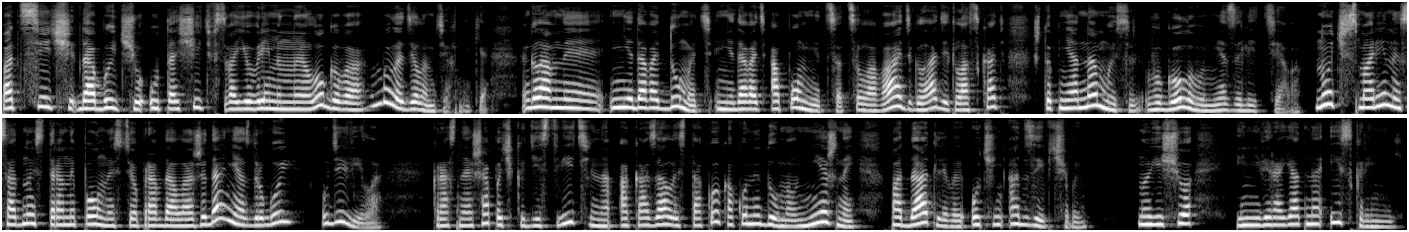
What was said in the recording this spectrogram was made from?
Подсечь добычу, утащить в свое временное логово было делом техники. Главное, не давать думать, не давать опомниться, целовать, гладить, ласкать, чтоб ни одна мысль в голову не залетела. Ночь с Мариной с одной стороны полностью оправдала ожидания, а с другой удивила. Красная шапочка действительно оказалась такой, как он и думал, нежной, податливой, очень отзывчивой. Но еще и невероятно искренней.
